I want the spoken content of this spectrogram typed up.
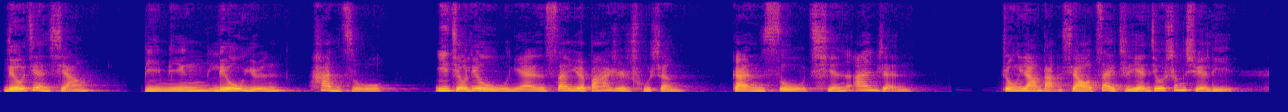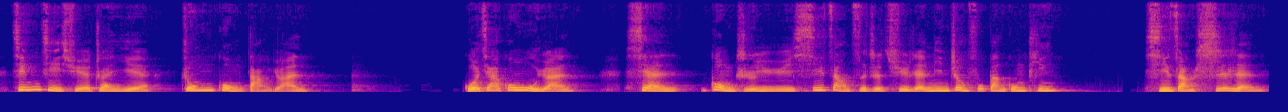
刘建祥，笔名刘云，汉族。一九六五年三月八日出生，甘肃秦安人，中央党校在职研究生学历，经济学专业，中共党员，国家公务员，现供职于西藏自治区人民政府办公厅，西藏诗人、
